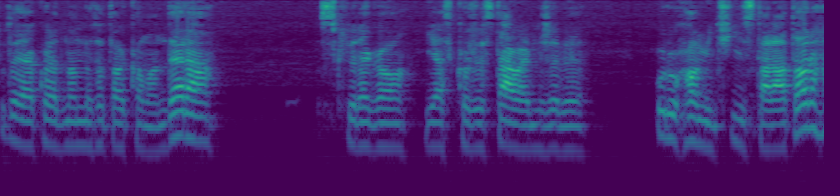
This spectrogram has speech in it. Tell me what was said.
Tutaj akurat mamy Total Commandera, z którego ja skorzystałem, żeby uruchomić instalator.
